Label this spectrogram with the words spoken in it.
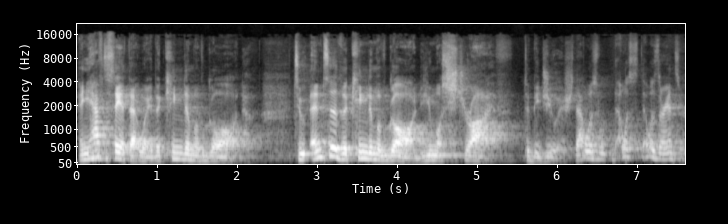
And you have to say it that way the kingdom of God. To enter the kingdom of God, you must strive to be Jewish. That was, that was, that was their answer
